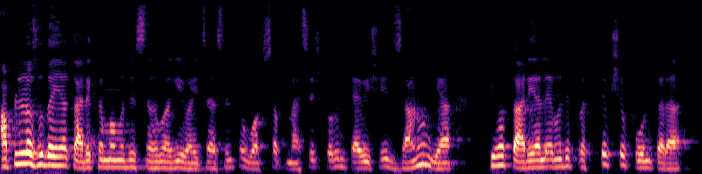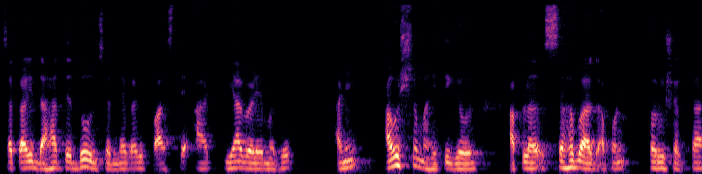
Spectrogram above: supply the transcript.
आपल्याला सुद्धा या कार्यक्रमामध्ये सहभागी व्हायचं असेल तर व्हॉट्सअप मेसेज करून त्याविषयी जाणून घ्या किंवा कार्यालयामध्ये प्रत्यक्ष फोन करा. सकाळी दहा ते दोन संध्याकाळी पाच ते आठ या वेळेमध्ये आणि अवश्य माहिती घेऊन आपला सहभाग आपण करू शकता.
